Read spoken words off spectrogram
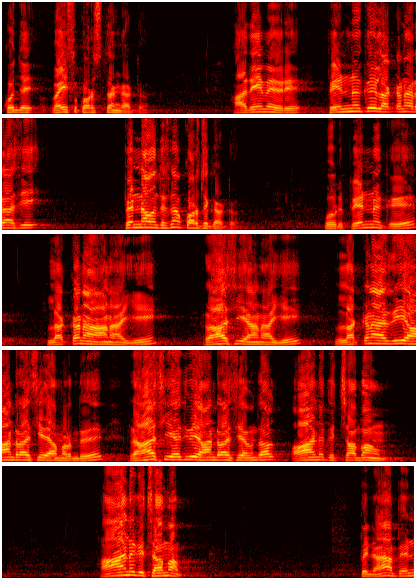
கொஞ்சம் வயசு குறைச்சி தான் காட்டும் அதேமாரி பெண்ணுக்கு லக்கண ராசி பெண்ணாக வந்துருச்சுன்னா குறைச்சி காட்டும். ஒரு பெண்ணுக்கு லக்கணம் ஆணாகி ராசி ஆணாகி லக்கணாதி ஆண் ராசி அமர்ந்து ராசி அதிபதி ஆண் ராசி அமர்ந்தால் ஆணுக்கு சமம். ஆணுக்கு சமம். இப்போ நான் பெண்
